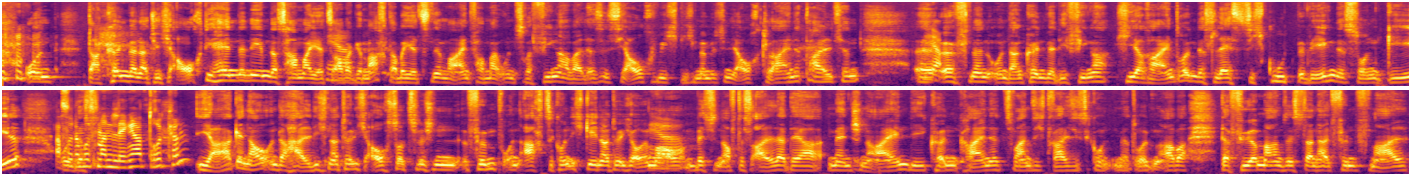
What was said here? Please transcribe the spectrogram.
Und da können wir natürlich auch die Hände nehmen. Das haben wir jetzt ja. aber gemacht. Aber jetzt nehmen wir einfach mal unsere Finger, weil das ist ja auch wichtig. Wir müssen ja auch kleine Teilchen äh, ja. öffnen und dann können wir die Finger hier reindrücken. Das lässt sich gut bewegen, das ist so ein Gel. Achso, da muss man länger drücken? Ja, genau. Und da halte ich natürlich auch so zwischen fünf und acht Sekunden. Ich gehe natürlich auch immer ja. auch ein bisschen auf das Alter der Menschen ein. Die können keine 20, 30 Sekunden mehr drücken, aber dafür machen sie es dann halt fünfmal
